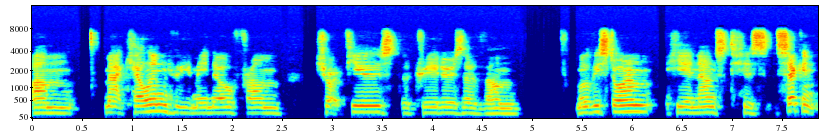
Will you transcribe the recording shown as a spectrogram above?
Um, Matt Kelland, who you may know from Short Fuse, the creators of um, Movie Storm, he announced his second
